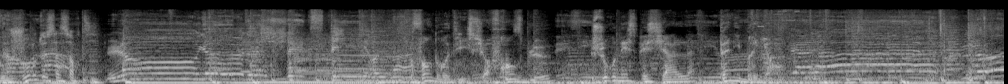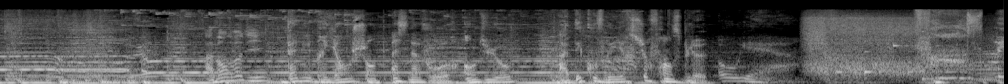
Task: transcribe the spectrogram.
le jour de sa sortie. Vendredi sur France Bleu, journée spéciale Danny Briand. À vendredi. Danny Briand chante Aznavour en duo à découvrir sur France Bleu. France Bleu.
